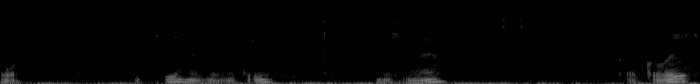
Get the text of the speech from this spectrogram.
Вот. Где она внутри? Не знаю. Calculate.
